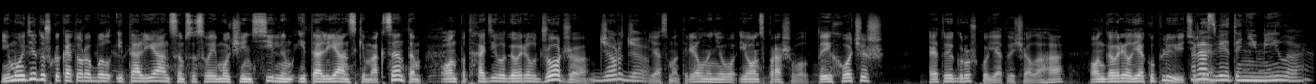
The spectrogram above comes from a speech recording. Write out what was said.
И мой дедушка, который был итальянцем со своим очень сильным итальянским акцентом, он подходил и говорил «Джорджо». Джорджо. Я смотрел на него, и он спрашивал «Ты хочешь эту игрушку?» Я отвечал «Ага». Он говорил «Я куплю ее тебе». Разве это не мило?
